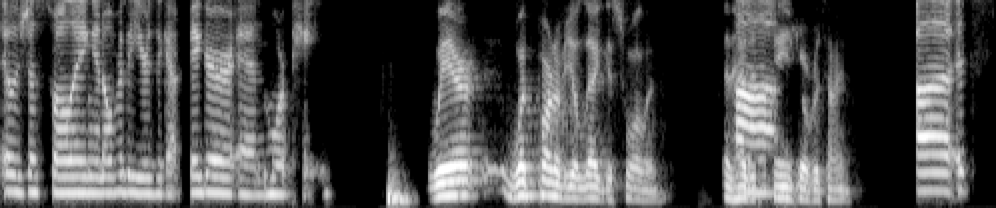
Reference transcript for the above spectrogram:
it was just swelling, and over the years, it got bigger and more pain. Where, what part of your leg is swollen, and has uh, it changed over time? Uh, it's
